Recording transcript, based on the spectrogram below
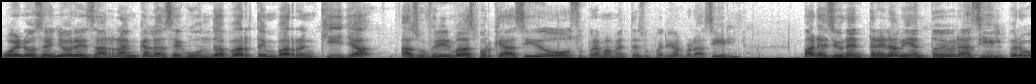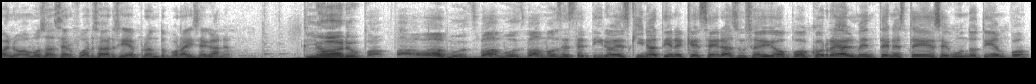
Bueno, señores, arranca la segunda parte en Barranquilla. A sufrir más porque ha sido supremamente superior Brasil. Parece un entrenamiento de Brasil, pero bueno, vamos a hacer fuerza a ver si de pronto por ahí se gana. Claro, papá, vamos, vamos, vamos. Este tiro de esquina tiene que ser. Ha sucedido poco realmente en este segundo tiempo.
